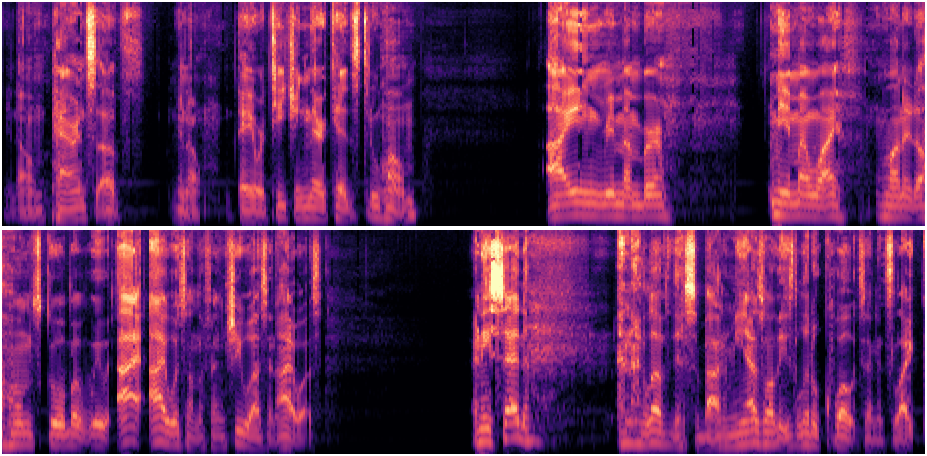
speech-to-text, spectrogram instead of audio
You know, parents of you know they were teaching their kids through home. I remember me and my wife wanted a homeschool, but we I I was on the fence. She wasn't. I was. And he said and I love this about him. He has all these little quotes, and it's like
